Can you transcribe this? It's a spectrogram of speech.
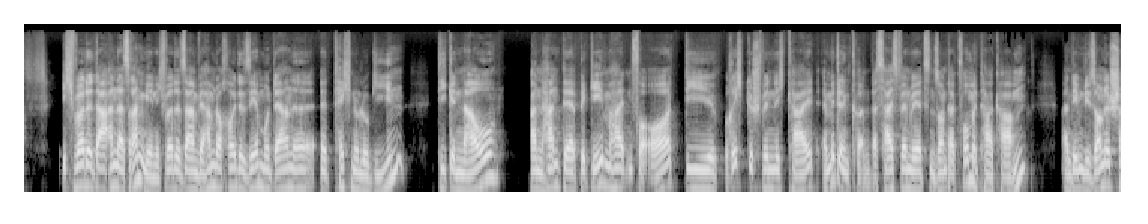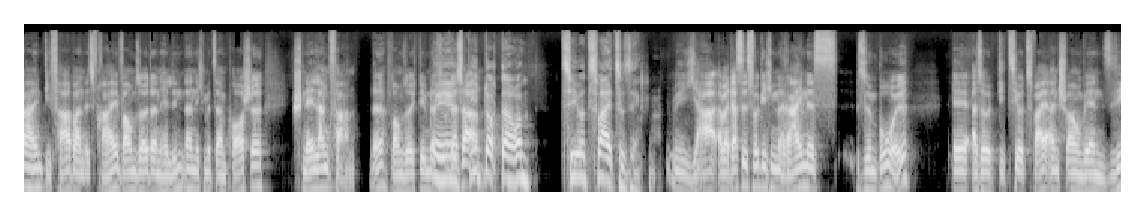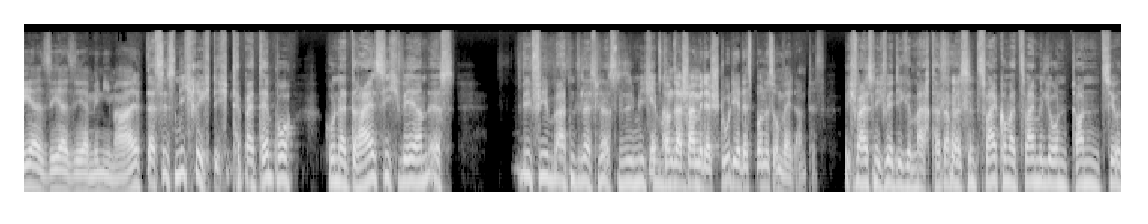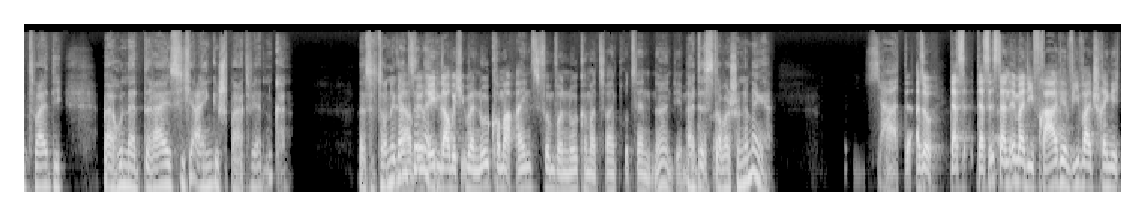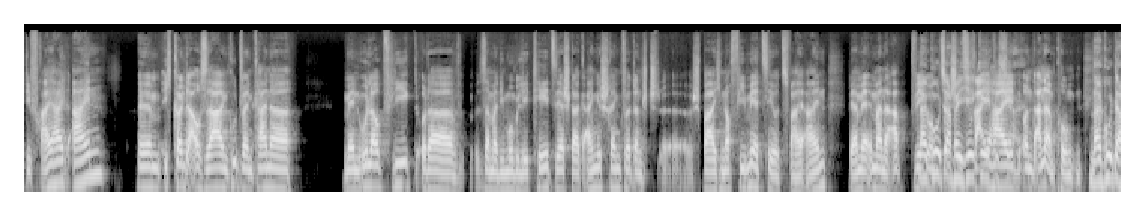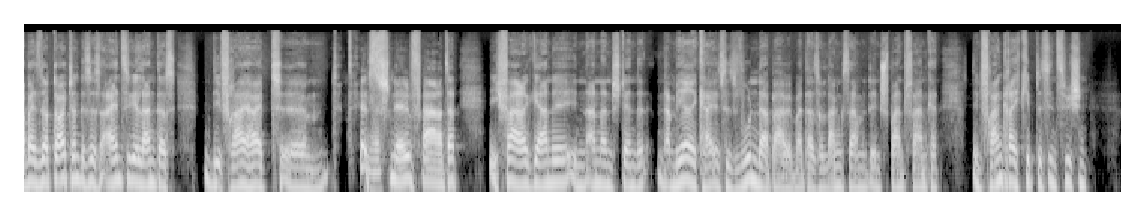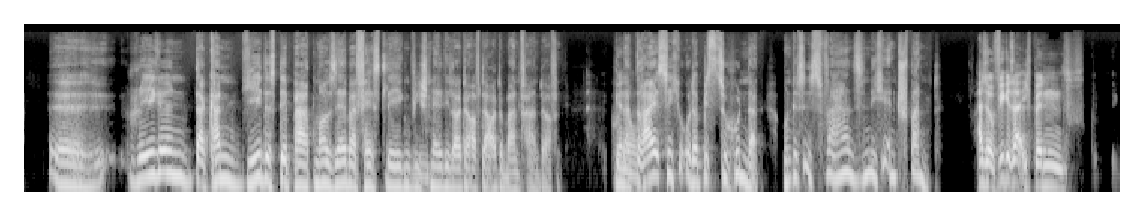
ich würde da anders rangehen. Ich würde sagen, wir haben doch heute sehr moderne äh, Technologien, die genau anhand der Begebenheiten vor Ort die Richtgeschwindigkeit ermitteln können. Das heißt, wenn wir jetzt einen Sonntagvormittag haben, an dem die Sonne scheint, die Fahrbahn ist frei, warum soll dann Herr Lindner nicht mit seinem Porsche schnell langfahren? Ne? Warum soll ich dem das nee, sagen? Es geht doch darum, CO2 zu senken. Ja, aber das ist wirklich ein reines Symbol. Äh, also die CO2-Einsparungen wären sehr, sehr, sehr minimal. Das ist nicht richtig. Bei Tempo 130 wären es wie viel warten Sie, lassen Sie mich. Jetzt kommt wahrscheinlich mit der Studie des Bundesumweltamtes. Ich weiß nicht, wer die gemacht hat, aber es sind 2,2 Millionen Tonnen CO2, die bei 130 eingespart werden können. Das ist doch eine ganze ja, wir Menge. Wir reden, glaube ich, über 0,15 und 0,2 Prozent. Ne, ja, das ist aber schon eine Menge. Ja, also das, das ist dann immer die Frage, wie weit schränke ich die Freiheit ein? Ähm, ich könnte auch sagen, gut, wenn keiner mehr in Urlaub fliegt oder sagen wir, die Mobilität sehr stark eingeschränkt wird, dann äh, spare ich noch viel mehr CO2 ein. Wir haben ja immer eine Abwägung gut, zwischen Freiheit ja, und anderen Punkten. Na gut, aber Deutschland ist das einzige Land, das die Freiheit ähm, des ja. Schnellfahrens hat. Ich fahre gerne in anderen Ständen. In Amerika ist es wunderbar, wenn man da so langsam und entspannt fahren kann. In Frankreich gibt es inzwischen äh, Regeln, da kann jedes Departement selber festlegen, wie mhm. schnell die Leute auf der Autobahn fahren dürfen. 130 genau. oder bis zu 100. Und es ist wahnsinnig entspannt. Also, wie gesagt, ich bin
